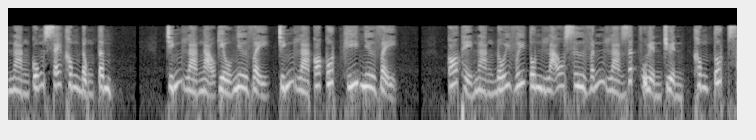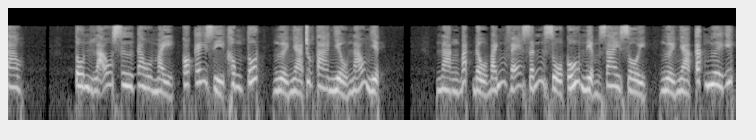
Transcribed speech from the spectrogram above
nàng cũng sẽ không đồng tâm. Chính là ngạo kiều như vậy, chính là có cốt khí như vậy. Có thể nàng đối với tôn lão sư vẫn là rất uyển chuyển, không tốt sao? Tôn lão sư cao mày, có cái gì không tốt, người nhà chúng ta nhiều náo nhiệt. Nàng bắt đầu bánh vẽ dẫn dụ cố niệm dai rồi, người nhà các ngươi ít,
